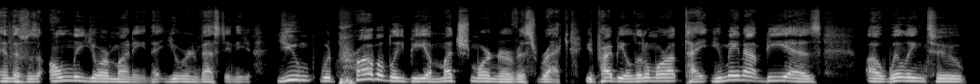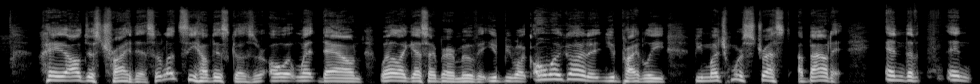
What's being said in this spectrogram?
and this was only your money that you were investing in, you would probably be a much more nervous wreck. You'd probably be a little more uptight. You may not be as uh, willing to, hey, I'll just try this, or let's see how this goes, or oh, it went down. Well, I guess I better move it. You'd be like, oh my god, you'd probably be much more stressed about it. And the and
